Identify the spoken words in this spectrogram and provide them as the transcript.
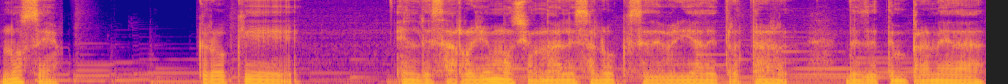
No sé, creo que el desarrollo emocional es algo que se debería de tratar desde temprana edad.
